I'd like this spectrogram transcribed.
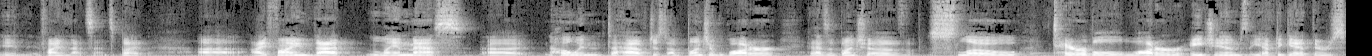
in, fine in that sense. But uh, I find that landmass uh, Hoenn to have just a bunch of water. It has a bunch of slow, terrible water HMs that you have to get. There's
